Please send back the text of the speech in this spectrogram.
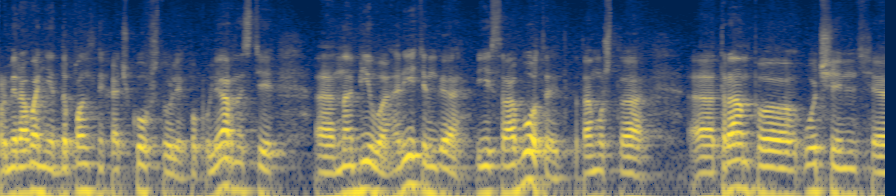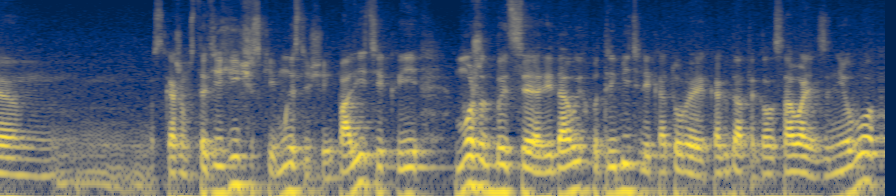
формирования дополнительных очков, что ли, популярности, э, набива рейтинга и сработает, потому что э, Трамп очень, эм, скажем, стратегически мыслящий политик, и, может быть, рядовых потребителей, которые когда-то голосовали за него,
